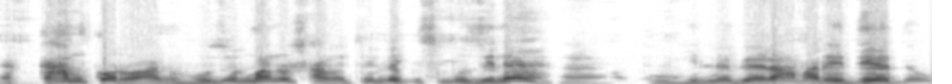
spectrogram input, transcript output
এক কাম করো আমি হুজুর মানুষ আমি তুই কিছু বুঝি না। হ্যাঁ। তুমি হিলে বিয়েটা আমারে দিয়ে দাও।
